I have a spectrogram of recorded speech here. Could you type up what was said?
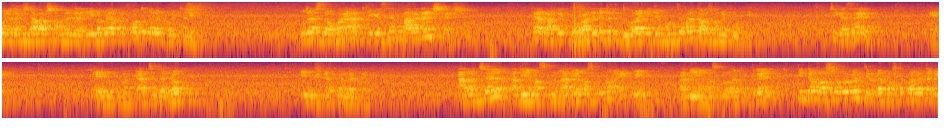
বলে দেন সে আবার সামনে যায়। এইভাবে আপনি কত জনের পরীক্ষা নেবেন? বুঝাচ্ছে ওখানে আটকে গেছে, পারে নাই, শেষ। হ্যাঁ বাকি টোকা দিলে যদি ধরাই নিজে পড়তে পারে, তাহলে সামনে পড়বে। ঠিক আছে? এইরকম আর কি। আচ্ছা যাই হোক। এই বিষয়টা খেয়াল রাখবেন। আর হচ্ছে আদিয়া মাসকুন। আদিয়া মাসকুন একই আদিয়া মাসকুনের ক্ষেত্রে তিনটা প্রশ্ন করবেন, তিনটা প্রশ্ন পারলে তাকে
